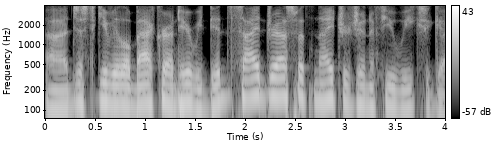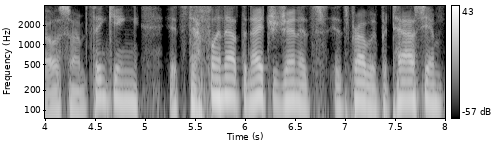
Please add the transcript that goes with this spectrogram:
Uh, just to give you a little background here, we did side dress with nitrogen a few weeks ago, so I'm thinking it's definitely not the nitrogen. It's it's probably potassium.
